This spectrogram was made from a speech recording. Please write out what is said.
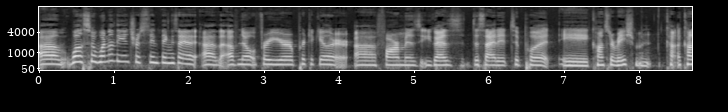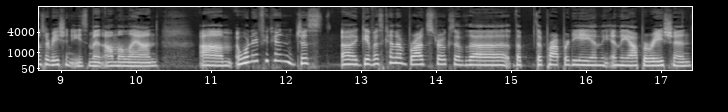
Um, well, so one of the interesting things I, uh, of note for your particular uh, farm is you guys decided to put a conservation a conservation easement on the land. Um, I wonder if you can just uh, give us kind of broad strokes of the the, the property and the and the operation.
